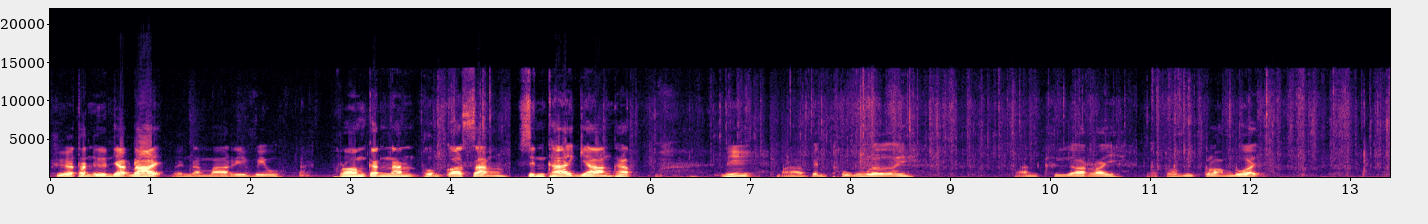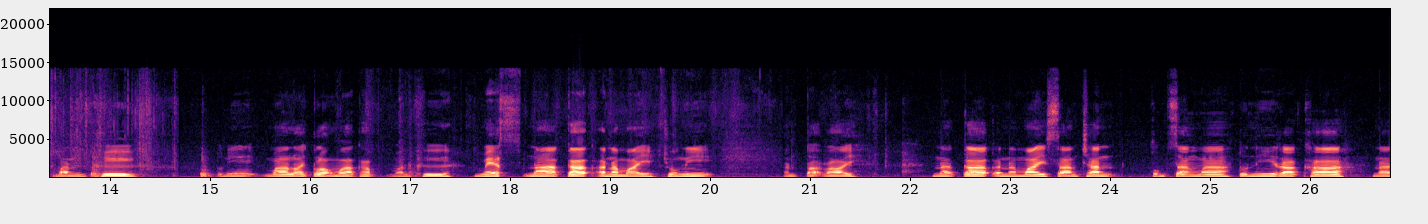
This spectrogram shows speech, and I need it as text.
เผื่อท่านอื่นอยากได้เป็นนำมารีวิว พร้อมกันนั้นผมก็สั่งสินค้าอีกอย่างครับ นี่มาเป็นถุงเลย มันคืออะไร แล้วก็มีกล่องด้วย มันคือ ตัวนี้มาหลายกล่องมากครับ มันคือแมสหน้ากากอนามัยช่วงนี้อันตราย หน้ากากอนามัย 3 ชั้น ผมสั่งมาตัวนี้ราคาน่า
